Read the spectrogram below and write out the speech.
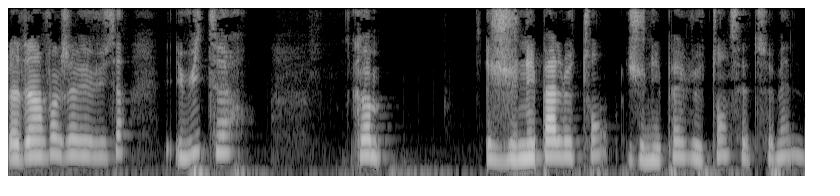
La dernière fois que j'avais vu ça, 8 heures. Comme je n'ai pas le temps, je n'ai pas eu le temps cette semaine.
